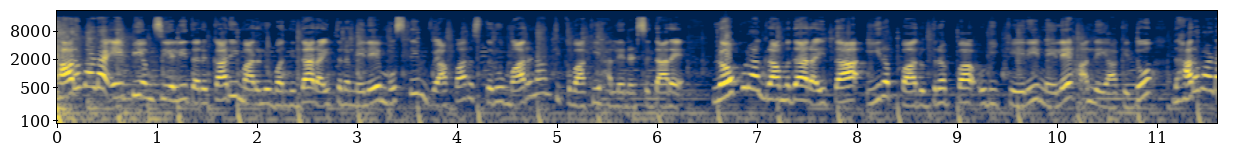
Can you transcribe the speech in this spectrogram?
ಧಾರವಾಡ ಎಪಿಎಂಸಿಯಲ್ಲಿ ತರಕಾರಿ ಮಾರಲು ಬಂದಿದ್ದ ರೈತರ ಮೇಲೆ ಮುಸ್ಲಿಂ ವ್ಯಾಪಾರಸ್ಥರು ಮಾರಣಾಂತಿಕವಾಗಿ ಹಲ್ಲೆ ನಡೆಸಿದ್ದಾರೆ. ಲೋಕುರ ಗ್ರಾಮದ ರೈತ ಈರಪ್ಪ ರುದ್ರಪ್ಪ ಉಡಿಕೇರಿ ಮೇಲೆ ಹಲ್ಲೆಯಾಗಿದ್ದು, ಧಾರವಾಡ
